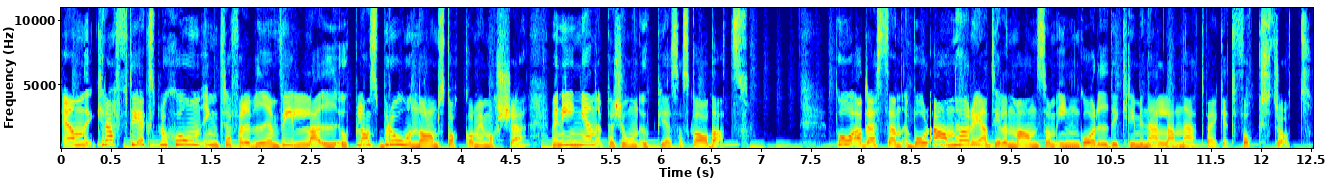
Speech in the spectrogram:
En kraftig explosion inträffade vid en villa i Upplandsbro norr om Stockholm i morse men ingen person uppges ha skadats. På adressen bor anhöriga till en man som ingår i det kriminella nätverket Foxtrot.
